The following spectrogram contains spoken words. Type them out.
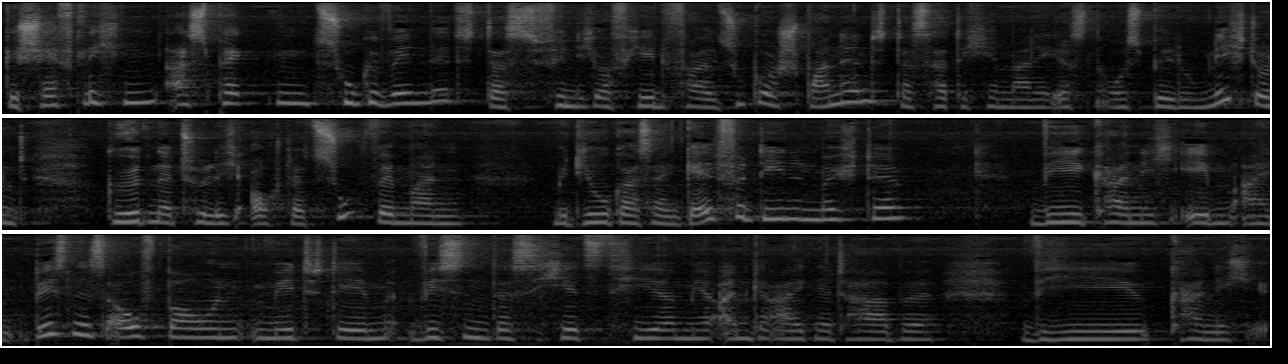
geschäftlichen Aspekten zugewendet. Das finde ich auf jeden Fall super spannend. Das hatte ich in meiner ersten Ausbildung nicht und gehört natürlich auch dazu, wenn man mit Yoga sein Geld verdienen möchte. Wie kann ich eben ein Business aufbauen mit dem Wissen, das ich jetzt hier mir angeeignet habe? Wie kann ich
